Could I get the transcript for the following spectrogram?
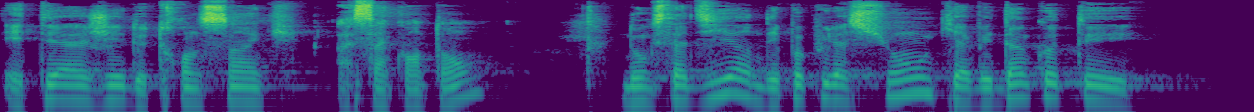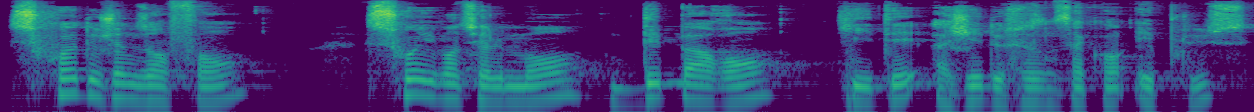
étaient âgées de 35 à 50 ans, donc c'est-à-dire des populations qui avaient d'un côté soit de jeunes enfants, soit éventuellement des parents qui étaient âgés de 65 ans et plus.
